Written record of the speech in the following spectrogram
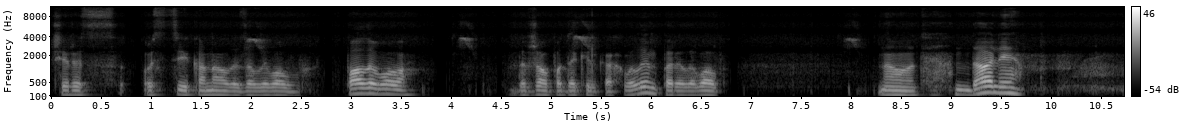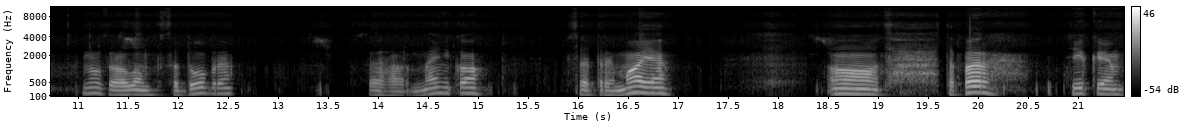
через ось ці канали заливав паливо, держав по декілька хвилин, переливав. Ну, от. Далі. Ну, загалом все добре. Все гарненько. Все тримає. От. Тепер тільки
